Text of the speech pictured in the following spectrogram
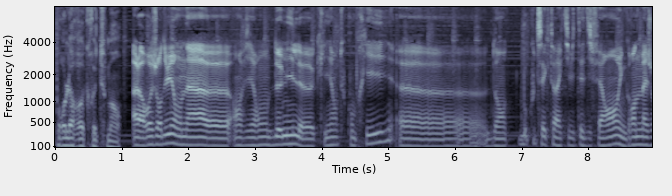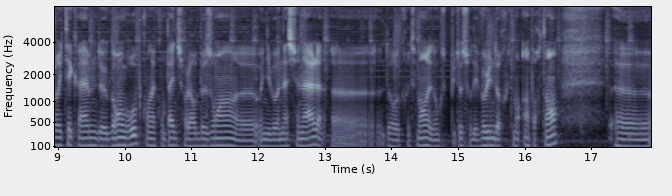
pour leur recrutement? Alors aujourd'hui on a euh, environ 2000 clients tout compris, dans beaucoup de secteurs d'activité différents, une grande majorité quand même de grands groupes qu'on accompagne sur leurs besoins au niveau national de recrutement, et donc plutôt sur des volumes de recrutement importants. Euh,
